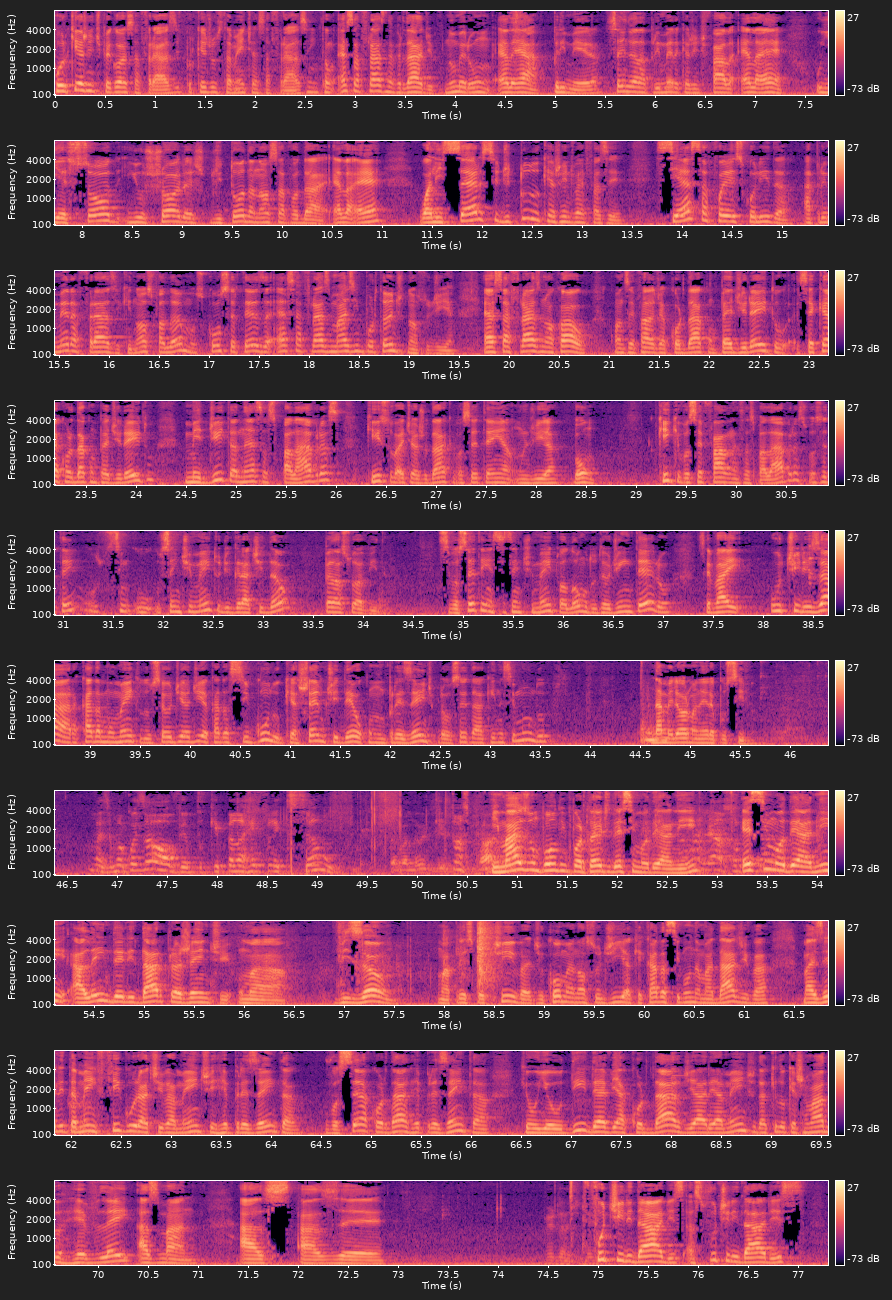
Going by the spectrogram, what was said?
Por que a gente pegou essa frase? Porque justamente essa frase. Então, essa frase, na verdade, número um, ela é a primeira. Sendo ela a primeira que a gente fala, ela é o Yesod e o Shoresh de toda a nossa Avodá. Ela é o alicerce de tudo que a gente vai fazer. Se essa foi a escolhida, a primeira frase que nós falamos, com certeza essa é a frase mais importante do nosso dia. Essa é frase no qual, quando você fala de acordar com o pé direito, você quer acordar com o pé direito, medita nessas palavras, que isso vai te ajudar, que você tenha um dia bom. O que, que você fala nessas palavras? Você tem o, o, o sentimento de gratidão pela sua vida. Se você tem esse sentimento ao longo do teu dia inteiro, você vai utilizar a cada momento do seu dia a dia, cada segundo que Hashem te deu como um presente para você estar aqui nesse mundo, da melhor maneira possível. Mas é uma coisa óbvia, porque pela reflexão. E mais um ponto importante desse Modeani: esse Modeani, além dele dar para a gente uma visão uma perspectiva de como é nosso dia, que cada segundo é uma dádiva, mas ele também figurativamente representa, você acordar representa que o Yehudi deve acordar diariamente daquilo que é chamado Revlei Asman, as, as eh, futilidades, as futilidades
